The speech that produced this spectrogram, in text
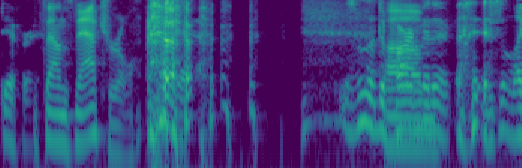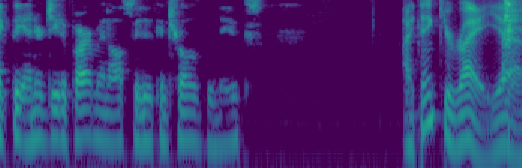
different. It sounds natural. Isn't the department? Um, isn't like the energy department also who controls the nukes? I think you're right. Yeah.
